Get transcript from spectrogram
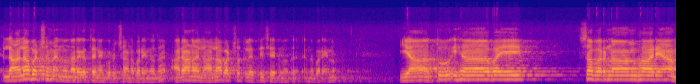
ലാലാപക്ഷം എന്ന നരകത്തിനെ കുറിച്ചാണ് പറയുന്നത്. ആരാണ് ലാലാപക്ഷത്തിൽ എത്തിച്ചേരുന്നത് എന്ന് പറയുന്നു. യാ തു വൈ സവർണാം ഭാര്യാം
